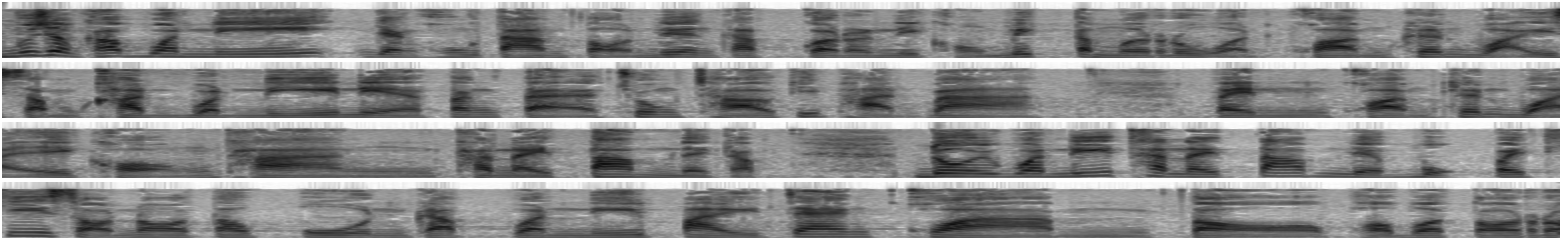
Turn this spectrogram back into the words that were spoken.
คุณผู้ชมครับวันนี้ยังคงตามต่อเนื่องครับกรณีของบิ๊กตำรวจ ความเคลื่อนไหวสำคัญวันนี้เนี่ยตั้งแต่ช่วงเช้าที่ผ่านมา เป็นความเคลื่อนไหวของทางทนายตั้มนะครับโดยวันนี้ทนายตั้มเนี่ยบุกไปที่สอนอเตาปูนครับวันนี้ไปแจ้งความต่อพบตร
